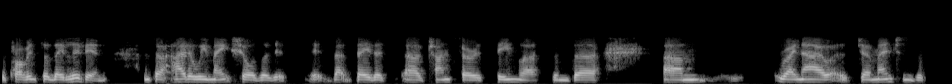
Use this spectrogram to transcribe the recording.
the province that they live in. And so, how do we make sure that it, it that data uh, transfer is seamless? And uh, um, right now, as Jo mentioned, the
